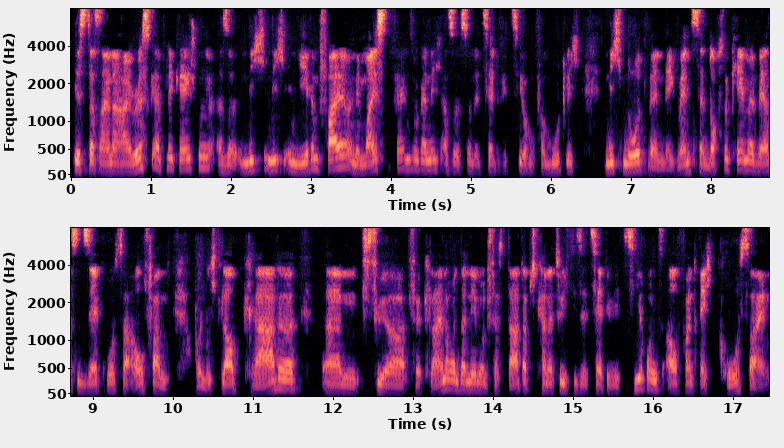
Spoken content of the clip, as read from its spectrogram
Ist das eine High-Risk-Application? Also nicht, nicht in jedem Fall und in den meisten Fällen sogar nicht. Also ist so eine Zertifizierung vermutlich nicht notwendig. Wenn es denn doch so käme, wäre es ein sehr großer Aufwand. Und ich glaube, gerade ähm, für, für kleinere Unternehmen und für Startups kann natürlich dieser Zertifizierungsaufwand recht groß sein.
